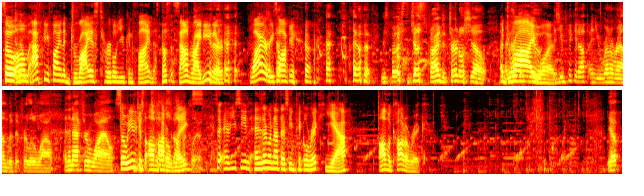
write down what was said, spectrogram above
So, um, after you find the driest turtle you can find, that doesn't sound right either. Why are we talking? I don't know. You're supposed to just find a turtle shell. A And then what dry one. Is you pick it up and you run around with it for a little while, and then after a while, So we need to get the avocado it legs. Has there- Have you seen? Has everyone out there seen Pickle Rick? Yeah, avocado Rick. yep,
